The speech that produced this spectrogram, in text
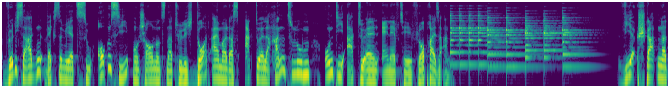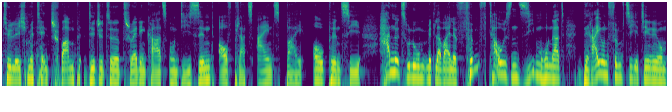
würde ich sagen, wechseln wir jetzt zu OpenSea und schauen uns natürlich dort einmal das aktuelle Handelsvolumen und die aktuellen NFT-Floorpreise an. Wir starten natürlich mit den Trump Digital Trading Cards und die sind auf Platz 1 bei OpenSea. Handelsvolumen mittlerweile 5753 Ethereum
